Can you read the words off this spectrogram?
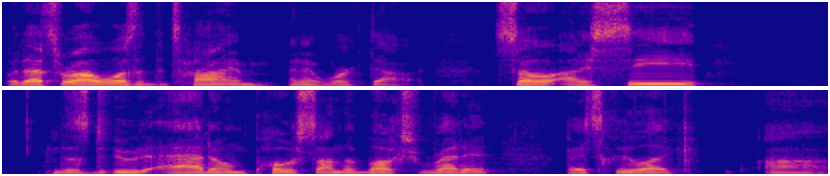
but that's where I was at the time, and it worked out. So I see this dude Adam post on the Bucks Reddit, basically like uh,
